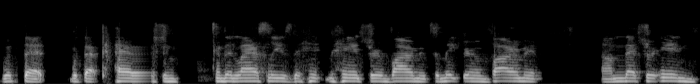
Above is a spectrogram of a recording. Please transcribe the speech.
with that with that passion. And then lastly is to enhance your environment to make your environment um, that you're in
